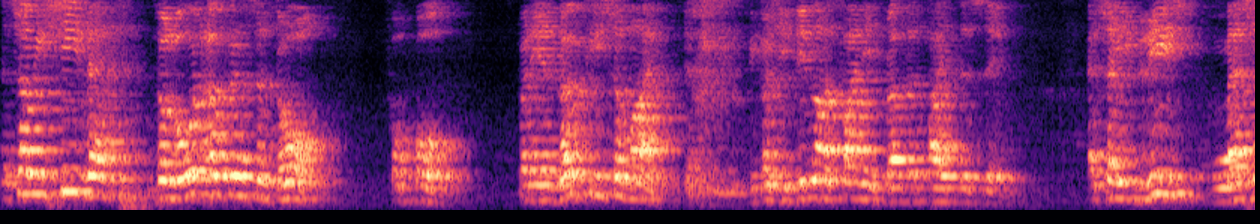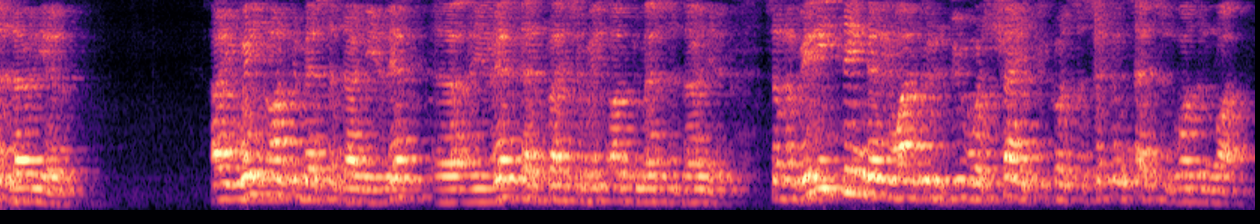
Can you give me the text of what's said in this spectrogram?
and so we see that the Lord opens the door for Paul, but he had no peace of mind because he did not find his brother Titus there. And so he leaves Macedonia. Uh, he went on to Macedonia. He left, uh, he left that place and went on to Macedonia. So the very thing that he wanted to do was change because the circumstances wasn't right.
